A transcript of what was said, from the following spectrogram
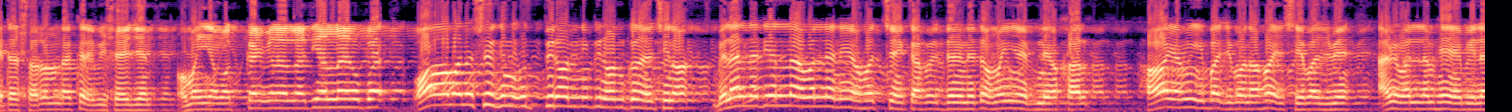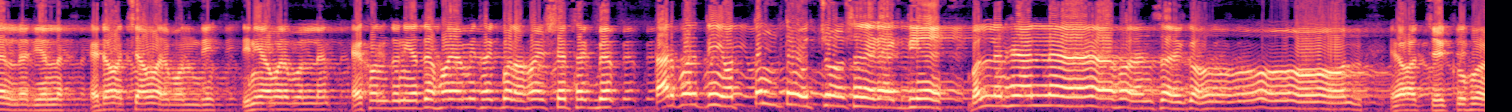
এটা স্মরণ রাখার বিষয় যে ওমাইয়া মক্কায় বেলাল রাদিয়াল্লাহর উপর অমানসিক উৎপীড়ন নিপীড়ন করেছিল। বেলাল রাদিয়াল্লাহ বললেন, এ হচ্ছে কাফেরদের নেতা ওমাইয়া ইবনে খালফ হয় আমি বাজবো না হয় সে বাজবে। আমি বললাম, হে বিলাল রাদিয়াল্লাহ এটা হচ্ছে আমার বন্দি। তিনি আবার বললেন, এখন দুনিয়াতে হয় আমি থাকব না হয় সে থাকবে। তারপর তিনি অত্যন্ত উচ্চ স্বরে ডাক দিয়ে বললেন, হে আল্লাহ আনসার গণ, এ হচ্ছে কুফর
